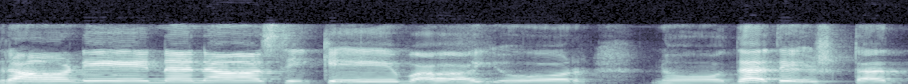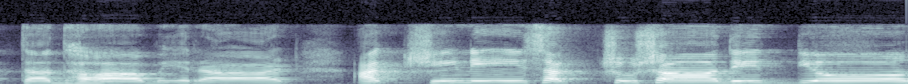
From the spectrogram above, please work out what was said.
घ्राणेन नासिके वायोर्नोदतिष्ठत्तथा विराट्। अक्षिणी सक्षुषादिद्यो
